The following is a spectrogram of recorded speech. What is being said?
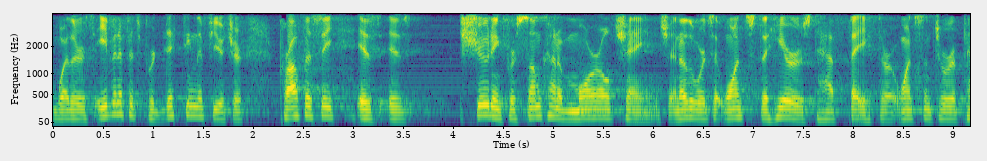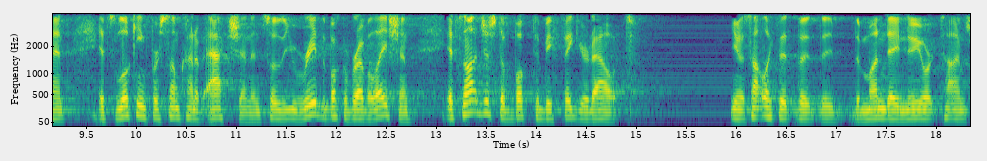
whether it's, even if it's predicting the future, prophecy is, is shooting for some kind of moral change. In other words, it wants the hearers to have faith or it wants them to repent. It's looking for some kind of action. And so you read the book of Revelation, it's not just a book to be figured out. You know, it's not like the, the, the, the, Monday New York Times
